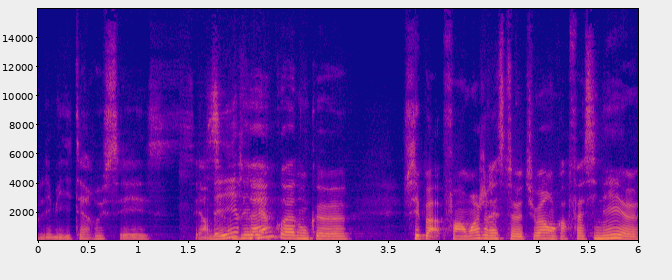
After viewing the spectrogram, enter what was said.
les militaires russes, c'est un C'est un délire quand délire. même, quoi. Donc, euh, je sais pas. Enfin, moi, je reste, tu vois, encore fascinée. euh,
